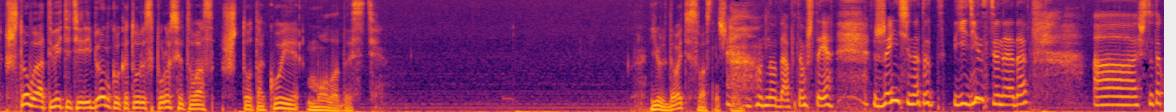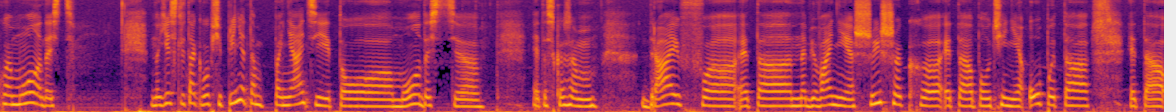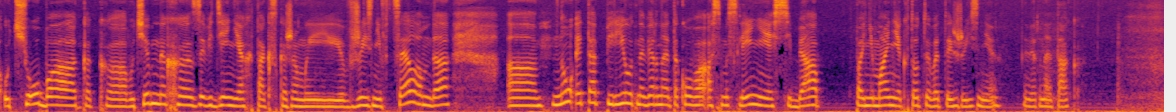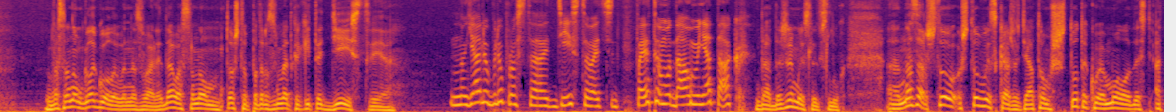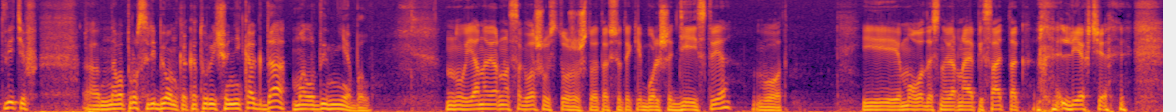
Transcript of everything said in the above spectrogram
Что вы ответите ребенку, который спросит вас, что такое молодость? Юль, давайте с вас начнем. Ну да, потому что я женщина тут единственная, да. А, что такое молодость? Но если так в общепринятом понятии, то молодость э, – это, скажем, драйв, э, это набивание шишек, э, это получение опыта, это учеба, как э, в учебных заведениях, так скажем, и в жизни в целом, да. А, ну, это период, наверное, такого осмысления себя, понимания, кто ты в этой жизни, наверное, так. В основном глаголы вы назвали, да? В основном то, что подразумевает какие-то действия. Ну, я люблю просто действовать, поэтому, да, у меня так. Да, даже мыслить вслух. А, Назар, что, что вы скажете о том, что такое молодость, ответив а, на вопрос ребенка, который еще никогда молодым не был? Ну, я, наверное, соглашусь тоже, что это все-таки больше действие, вот. И молодость, наверное, описать так легче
